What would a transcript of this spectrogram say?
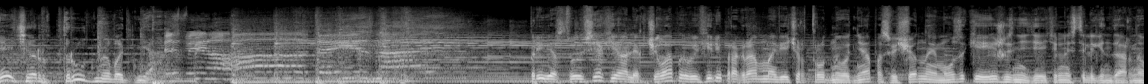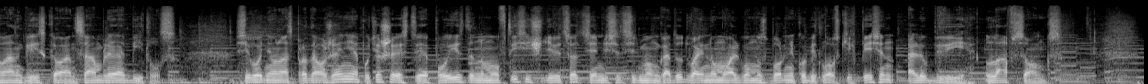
Вечер трудного дня. Приветствую всех, я Олег Челап, и в эфире программа «Вечер трудного дня», посвященная музыке и жизнедеятельности легендарного английского ансамбля «Битлз». Сегодня у нас продолжение путешествия по изданному в 1977 году двойному альбому-сборнику битловских песен о любви «Love Songs».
